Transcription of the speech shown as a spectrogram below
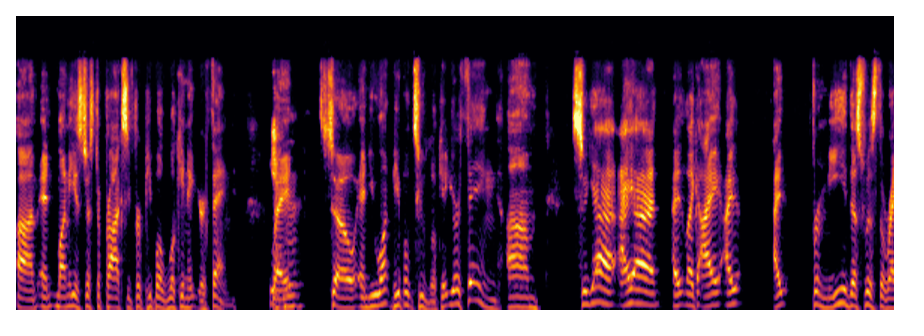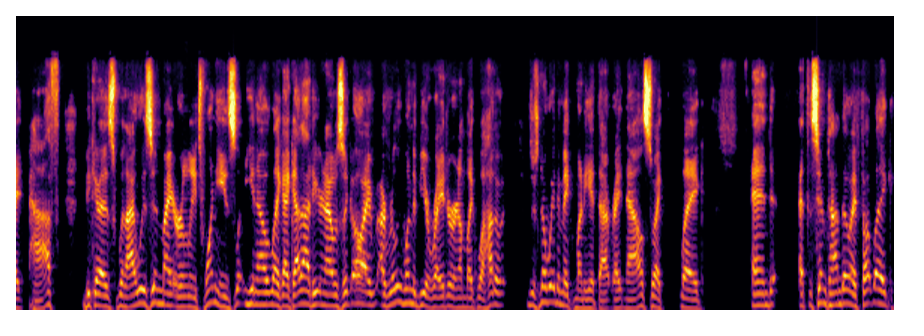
Um, and money is just a proxy for people looking at your thing, Yeah. right? Mhm. so and you want people to look at your thing um so yeah i uh i like i i i for me this was the right path because when i was in my early 20s you know like i got out here and i was like oh i, I really want to be a writer and i'm like well how do there's no way to make money at that right now so i like and at the same time though i felt like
